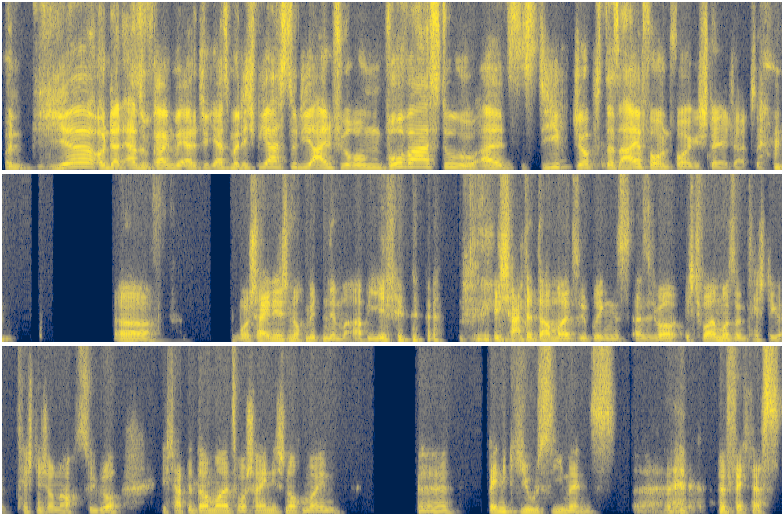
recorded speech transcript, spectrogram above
Und hier, und dann, also fragen wir natürlich erstmal dich, wie hast du die Einführung, wo warst du, als Steve Jobs das iPhone vorgestellt hat? Äh, wahrscheinlich noch mitten im Abi. ich hatte damals übrigens, also ich war, ich war immer so ein technischer, Nachzügler. Ich hatte damals wahrscheinlich noch mein äh, BenQ Siemens, äh, wenn das,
